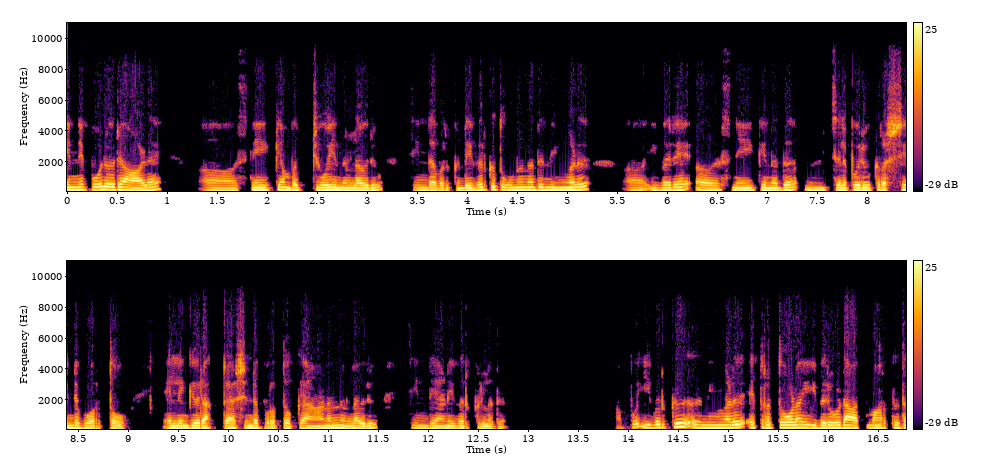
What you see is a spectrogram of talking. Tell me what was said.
എന്നെ പോലെ ഒരാളെ സ്നേഹിക്കാൻ പറ്റുമോ എന്നുള്ള ഒരു ചിന്ത അവർക്കുണ്ട്. ഇവർക്ക് തോന്നുന്നത് നിങ്ങൾ ഇവരെ സ്നേഹിക്കുന്നത് ചിലപ്പോൾ ഒരു ക്രഷിന്റെ പുറത്തോ അല്ലെങ്കിൽ ഒരു അട്രാക്ഷന്റെ പുറത്തോ ഒക്കെ ആണെന്നുള്ള ഒരു ചിന്തയാണ് ഇവർക്കുള്ളത്. അപ്പോൾ ഇവർക്ക് നിങ്ങൾ എത്രത്തോളം ഇവരോട് ആത്മാർത്ഥത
